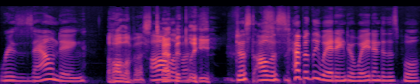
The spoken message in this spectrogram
resounding, all of us All of us. tepidly just all of us tepidly waiting to wade into this pool.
